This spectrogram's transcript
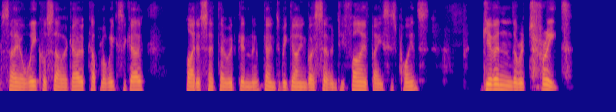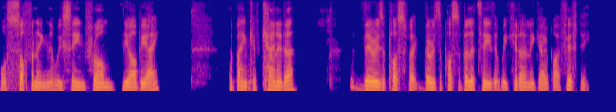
say a week or so ago, a couple of weeks ago, I'd have said they were going to be going by 75 basis points. Given the retreat or softening that we've seen from the RBA, the Bank of Canada, there is a prospect, there is a possibility that we could only go by 50.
